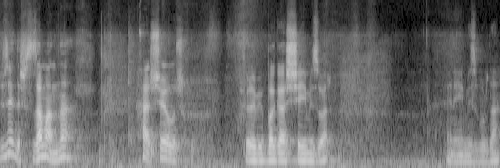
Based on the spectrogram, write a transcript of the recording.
Düzelir. Zamanla her şey olur. Şöyle bir bagaj şeyimiz var. Eneğimiz burada.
